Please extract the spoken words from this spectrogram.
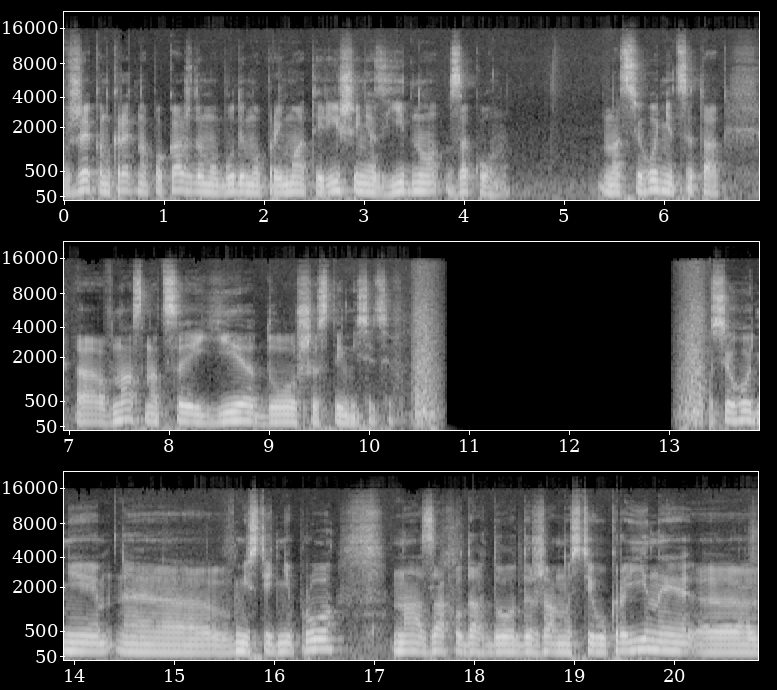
вже конкретно по кожному будемо приймати рішення згідно закону. На сьогодні це так. В нас на це є до 6 місяців. Сьогодні е, в місті Дніпро на заходах до державності України е,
